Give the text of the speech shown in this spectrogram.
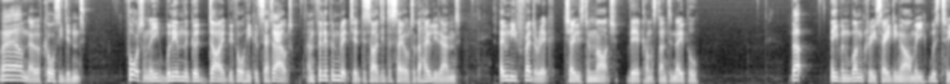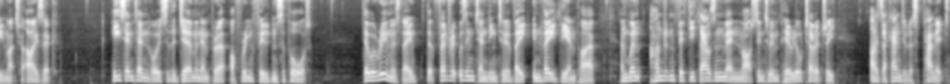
Well, no, of course he didn't. Fortunately, William the Good died before he could set out, and Philip and Richard decided to sail to the Holy Land. Only Frederick chose to march via Constantinople. But even one crusading army was too much for Isaac. He sent envoys to the German emperor offering food and support. There were rumours, though, that Frederick was intending to invade the empire and when 150,000 men marched into imperial territory, Isaac Angelus panicked.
